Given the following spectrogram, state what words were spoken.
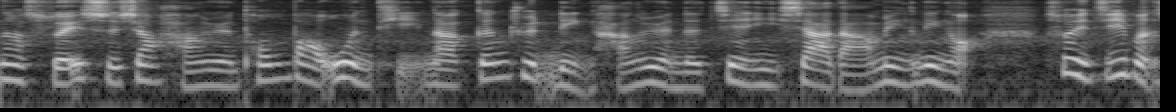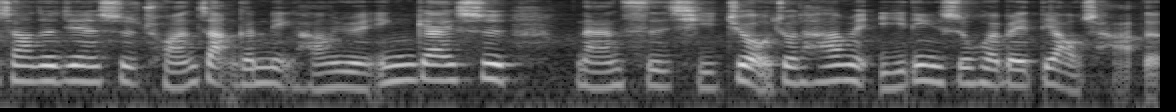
那随时向航员通报问题，那根据领航员的建议下达命令哦。所以基本上这件事，船长跟领航员应该是难辞其咎，就他们一定是会被调查的。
